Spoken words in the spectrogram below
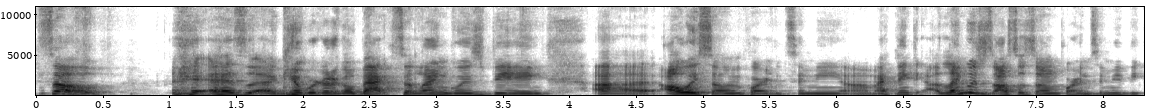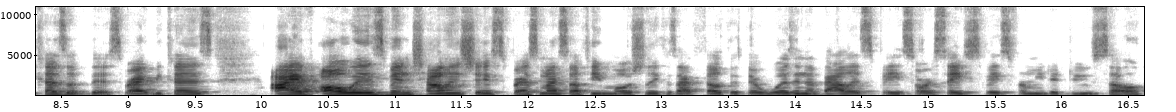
So as again we're going to go back to language being uh, always so important to me. Um, i think language is also so important to me because of this right? Because i've always been challenged to express myself emotionally because i felt that there wasn't a valid space or a safe space for me to do so.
